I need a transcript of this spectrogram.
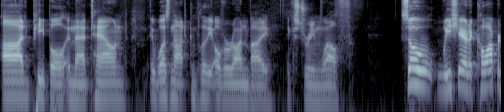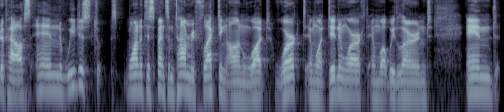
odd people in that town. It was not completely overrun by extreme wealth. So we shared a cooperative house and we just wanted to spend some time reflecting on what worked and what didn't work and what we learned and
